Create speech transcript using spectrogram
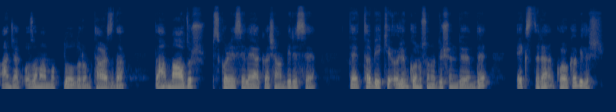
Ancak o zaman mutlu olurum tarzda daha mağdur psikolojisiyle yaklaşan birisi de tabii ki ölüm konusunu düşündüğünde ekstra korkabilir.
